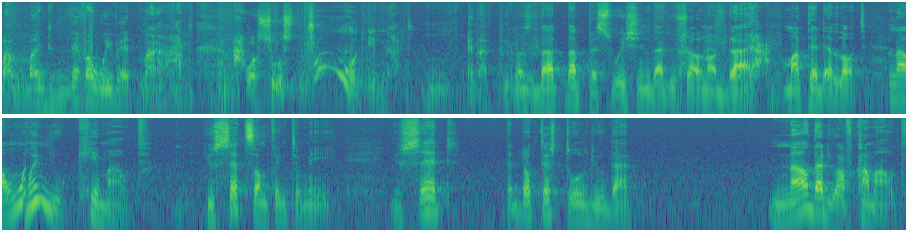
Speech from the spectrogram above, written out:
My mind never wavered, my heart. I was so strong in that. And I Because that, that persuasion that you shall not die mattered a lot. Now, when you came out, you said something to me. You said the doctors told you that now that you have come out,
